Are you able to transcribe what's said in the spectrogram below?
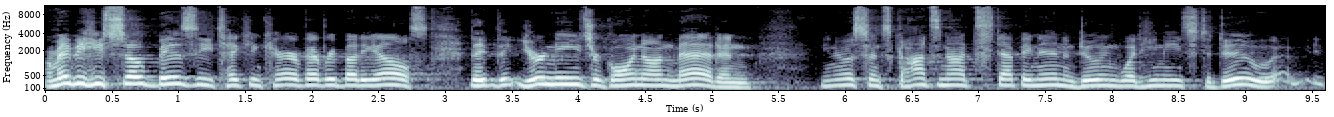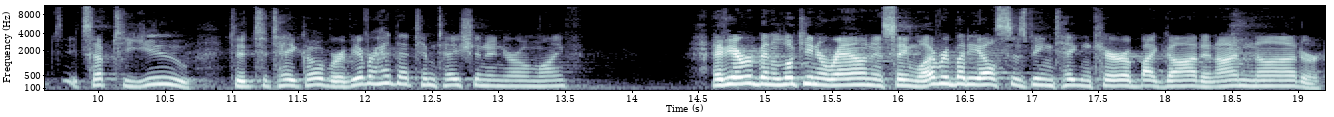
Or maybe he's so busy taking care of everybody else that, that, your needs are going unmet. And, you know, since God's not stepping in and doing what he needs to do, it's, it's up to you to, to take over. Have you ever had that temptation in your own life? Have you ever been looking around and saying, well, everybody else is being taken care of by God and I'm not? Or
